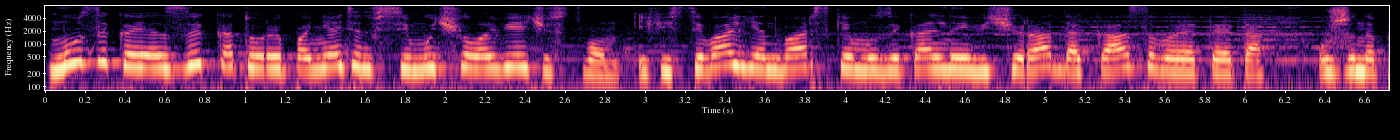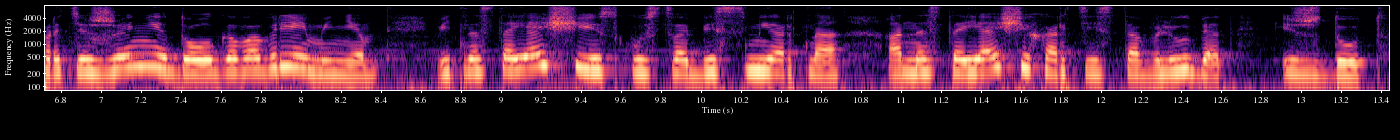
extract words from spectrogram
Музыка – язык, который понятен всему человечеству. И фестиваль «Январские музыкальные вечера» доказывает это уже на протяжении долгого времени. Ведь настоящее искусство бессмертно, а настоящих артистов любят и ждут.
